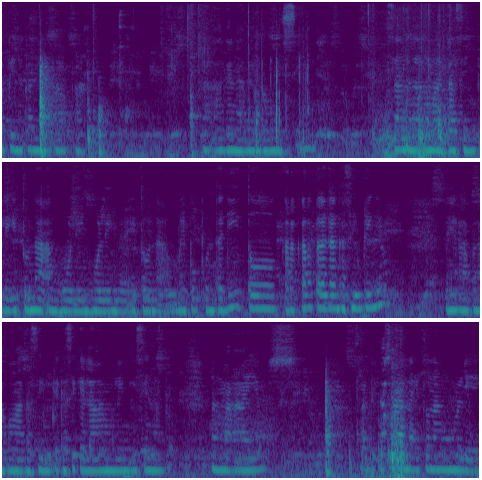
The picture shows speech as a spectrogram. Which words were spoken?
Pinakamika pa. Naaga namin gumising. Sana lang naman kasimple. Ito na ang huling-huli na ito na may pupunta dito. Karakara talaga ang kasimple nyo. Nahirapan ako mga kasimple kasi kailangan mo linisin ng, ng maayos. Sabi ko sana ito na ang huli.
